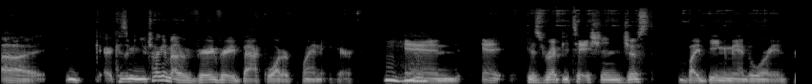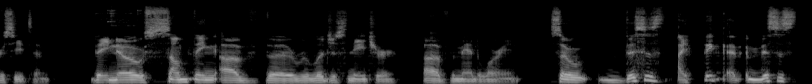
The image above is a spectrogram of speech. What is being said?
Because I mean, you're talking about a very, very backwater planet here, Mhm. and, and his reputation just by being a Mandalorian precedes him. They know something of the religious nature of the Mandalorian. So this is, I think, I mean, this is.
